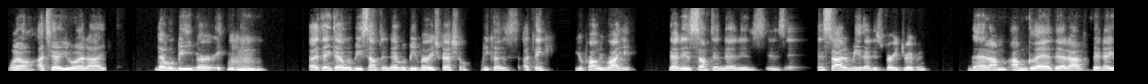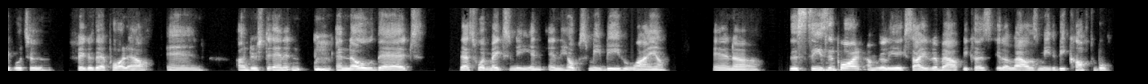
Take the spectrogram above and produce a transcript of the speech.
Well, I tell you what, I that would be very I think that would be something that would be very special because I think you're probably right. That is something that is is inside of me that is very driven. That I'm I'm glad that I've been able to figure that part out and understand it and, and know that that's what makes me and, and helps me be who I am. And uh, this season part, I'm really excited about because it allows me to be comfortable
